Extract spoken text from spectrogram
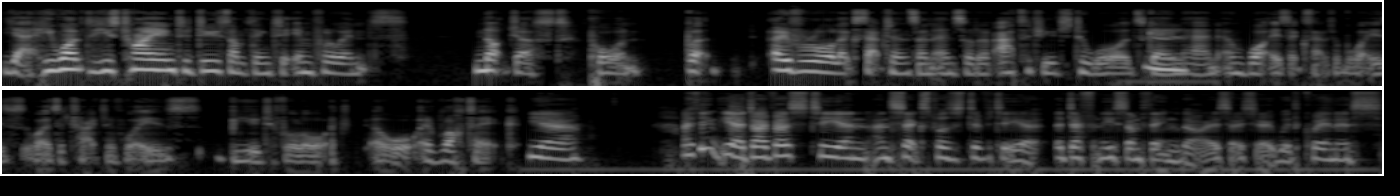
yeah, he wants he's trying to do something to influence not just porn, but overall acceptance and, and sort of attitudes towards gay Mm. men and what is acceptable, what is what is attractive, what is beautiful or or erotic. Yeah. I think yeah, diversity and, and sex positivity are, are definitely something that I associate with queerness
